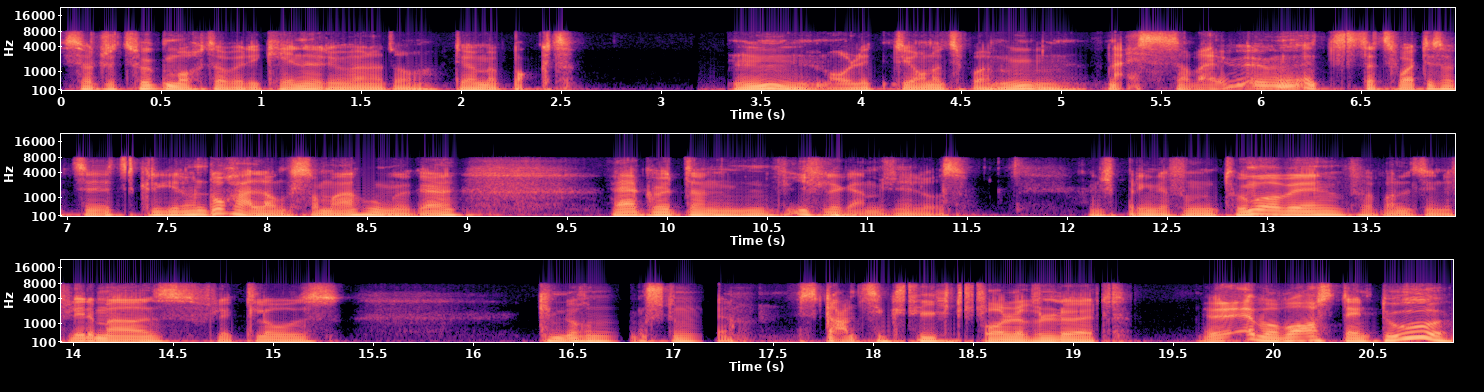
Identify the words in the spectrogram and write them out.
Das hat schon zugemacht, aber die Kellnerin war noch da. Die haben mir packt. Hm, alle die anderen zwei, hm, nice. Aber jetzt, der zweite sagt, jetzt kriege ich dann doch auch langsam auch Hunger, gell? Ja gut, dann ich fliege auch mal schnell los. Dann springt er vom Turm runter, verwandelt sich in eine Fledermaus, fliegt los, kommt noch eine Stunde. Das ganze Gesicht voller Blut. Ja, aber was denn du?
